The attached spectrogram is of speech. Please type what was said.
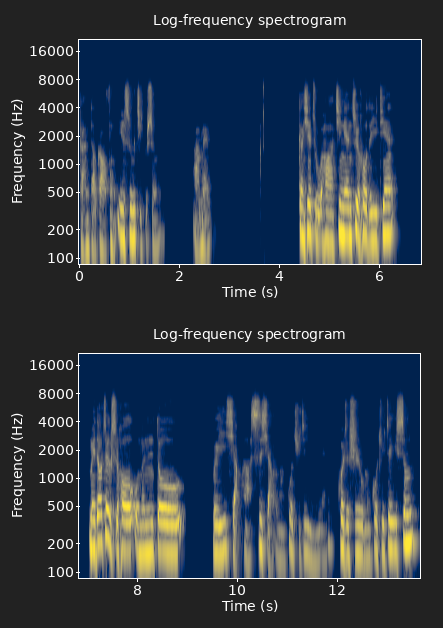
感恩祷告，奉耶稣基督圣阿门。感谢主哈，今年最后的一天。每到这个时候，我们都回想啊，思想我们过去这一年，或者是我们过去这一生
